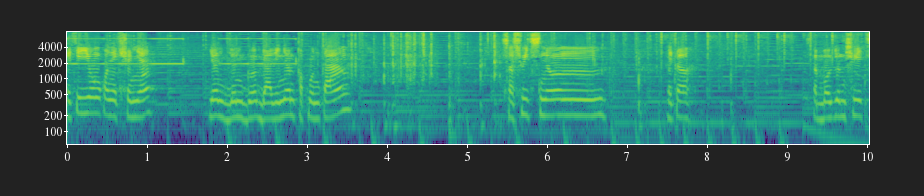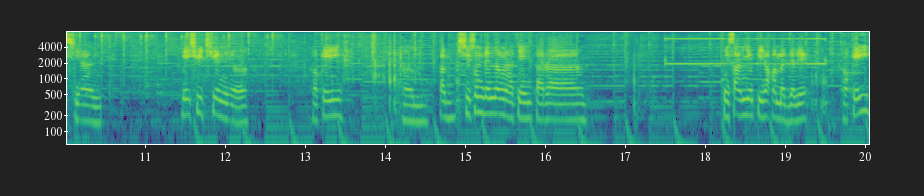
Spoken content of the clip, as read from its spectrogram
Ito yung connection niya. Yun, dun galing yun papuntang sa switch nung ito, volume switch yan. May switch yun eh oh. okay? Um, pag susundan lang natin para kung saan yung pinakamadali. Okay?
